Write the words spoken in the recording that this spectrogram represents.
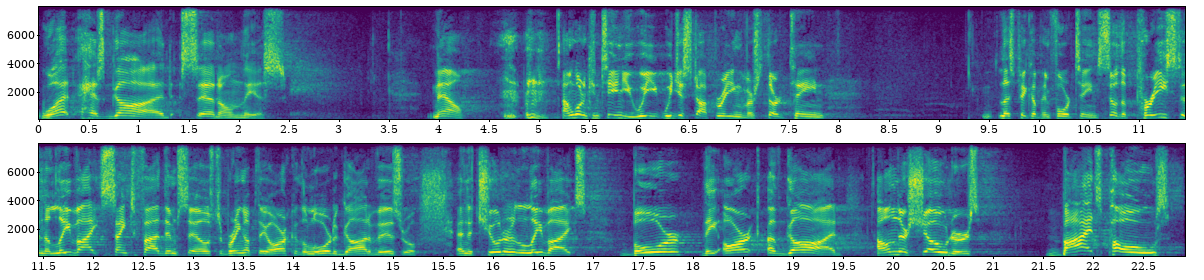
What has God said on this? Now, I'm going to continue. We, we just stopped reading verse 13. Let's pick up in 14. So the priests and the Levites sanctified themselves to bring up the ark of the Lord, of God of Israel. And the children of the Levites bore the ark of God on their shoulders by its poles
